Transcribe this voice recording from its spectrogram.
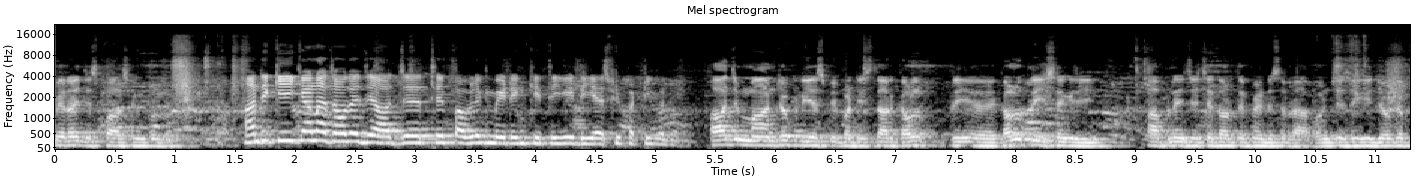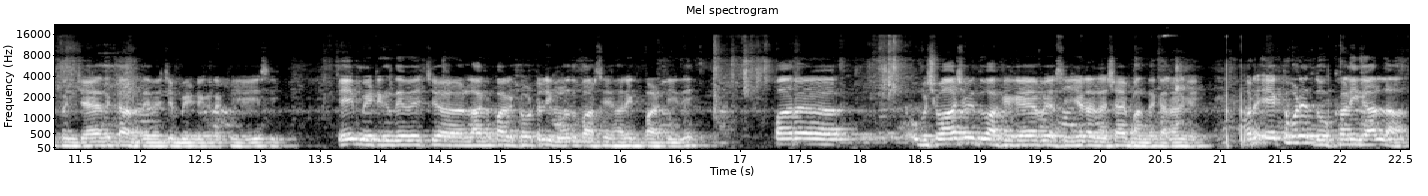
ਮੇਰਾ ਜਸਪਾਲ ਸਿੰਘ ਢੁੱਲਰ ਹਾਂਜੀ ਕੀ ਕਹਿਣਾ ਚਾਹੁੰਦੇ ਜੀ? ਅੱਜ ਇੱਥੇ ਪਬਲਿਕ ਮੀਟਿੰਗ ਕੀਤੀ ਗਈ ਡੀਐਸਪੀ ਪੱਟੀ ਵੱਲੋਂ। ਅੱਜ ਮਾਨਯੋਗ ਡੀਐਸਪੀ ਪੱਟੀ ਸਰਦਾਰ ਕਵਲ ਕਵਲਪ੍ਰੀਤ ਸਿੰਘ ਜੀ ਆਪਣੇ ਚੇਚੇ ਤੌਰ ਤੇ ਪਿੰਡ ਸਭਰਾ ਪਹੁੰਚੇ ਸੀ ਜੋ ਕਿ ਪੰਚਾਇਤ ਘਰ ਦੇ ਵਿੱਚ ਮੀਟਿੰਗ ਰੱਖੀ ਗਈ ਸੀ। ਇਹ ਮੀਟਿੰਗ ਦੇ ਵਿੱਚ ਲਗਭਗ ਟੋਟਲੀ ਮੋਦਬਾਰ ਸੀ ਹਰ ਇੱਕ ਪਾਰਟੀ ਦੇ। ਪਰ ਵਿਸ਼ਵਾਸ ਵੀ ਦਵਾ ਕੇ ਗਏ ਆ ਵੀ ਅਸੀਂ ਜਿਹੜਾ ਨਸ਼ਾ ਹੈ ਬੰਦ ਕਰਾਂਗੇ। ਪਰ ਇੱਕ ਬੜੇ ਦੁੱਖ ਵਾਲੀ ਗੱਲ ਆ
